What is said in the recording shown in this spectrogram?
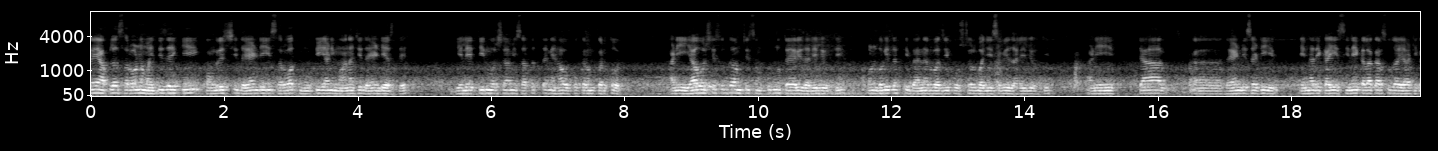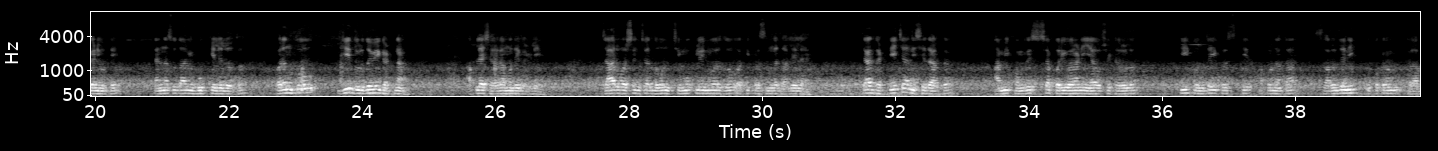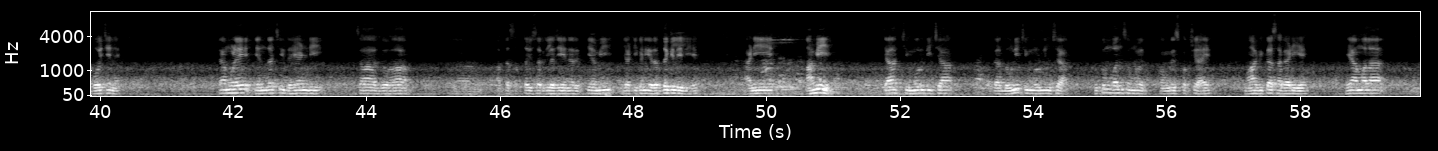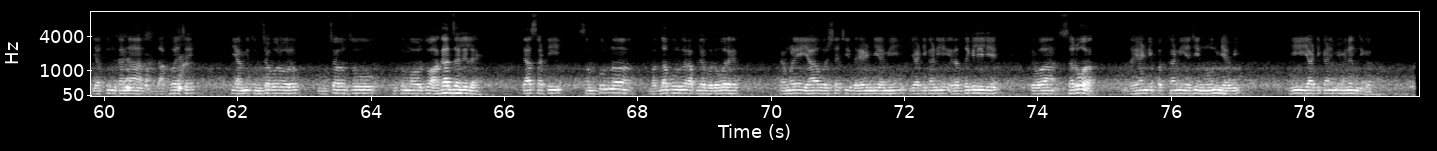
नाही आपल्या सर्वांना माहितीच आहे की काँग्रेसची दहीहंडी ही सर्वात मोठी आणि मानाची दहीहंडी असते. गेले तीन वर्ष आम्ही सातत्याने हा उपक्रम करतो आणि यावर्षीसुद्धा आमची संपूर्ण तयारी झालेली होती. आपण बघितलं की बॅनरबाजी पोस्टरबाजी सगळी झालेली होती. आणि त्या दहंडीसाठी दहीहंडीसाठी येणारे काही सिने कलाकारसुद्धा या ठिकाणी होते. त्यांनासुद्धा आम्ही बुक केलेलं होतं. परंतु जी दुर्दैवी घटना आपल्या शहरामध्ये घडली चार वर्षांच्या दोन चिमुकलींवर जो अतिप्रसंग झालेला आहे त्या घटनेच्या निषेधार्थ आम्ही काँग्रेसच्या परिवाराने यावर्षी ठरवलं की कोणत्याही परिस्थितीत आपण आता सार्वजनिक उपक्रम राबवायचे नाही. त्यामुळे यंदाची दहीहंडीचा जो हा आता सत्तावीस तारखेला जी येणार आहे ती आम्ही या ठिकाणी रद्द केलेली आहे. आणि आम्ही त्या चिमुरडीच्या त्या दोन्ही चिमुरडींच्या कुटुंबांसमोर काँग्रेस पक्ष आहे महाविकास आघाडी आहे. हे आम्हाला यातून त्यांना दाखवायचं आहे की आम्ही तुमच्याबरोबर आहोत. तुमच्यावर जो कुटुंबावर जो आघात झालेला आहे त्यासाठी संपूर्ण बदलापूरकर आपल्याबरोबर आहेत. त्यामुळे या वर्षाची दहीहंडी आम्ही या ठिकाणी रद्द केलेली आहे. तेव्हा सर्व दहीहंडी पथकांनी याची नोंद घ्यावी. ही या ठिकाणी मी विनंती करतो.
